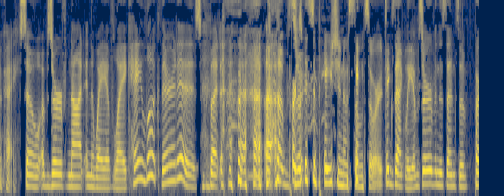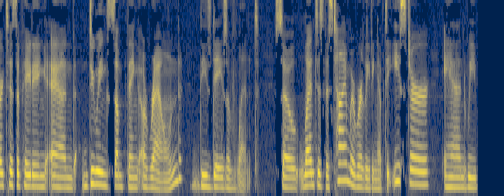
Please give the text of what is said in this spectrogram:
Okay. So observe not in the way of like, hey, look, there it is, but Participation of some sort. exactly observe in the sense of participating and doing something around these days of Lent. So Lent is this time where we're leading up to Easter and we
